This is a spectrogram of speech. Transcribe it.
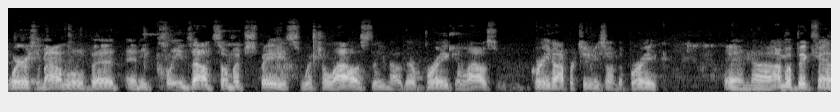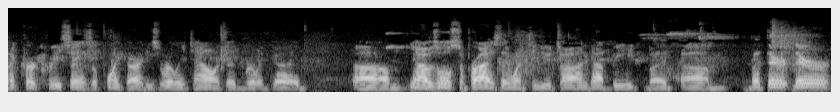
wears him out a little bit. And he cleans out so much space, which allows, the, you know, their break allows great opportunities on the break. And uh, I'm a big fan of Kerr Kriisa as a point guard. He's really talented and really good. Um, you know, I was a little surprised they went to Utah and got beat, but um, but they're they're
